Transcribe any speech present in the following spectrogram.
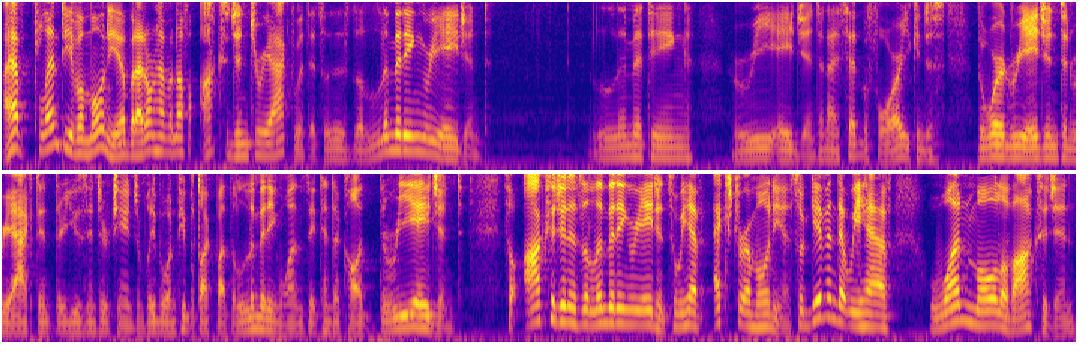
I have plenty of ammonia, but I don't have enough oxygen to react with it. So this is the limiting reagent. Limiting reagent. And I said before, you can just, the word reagent and reactant, they're used interchangeably. But when people talk about the limiting ones, they tend to call it the reagent. So oxygen is a limiting reagent. So we have extra ammonia. So given that we have one mole of oxygen,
